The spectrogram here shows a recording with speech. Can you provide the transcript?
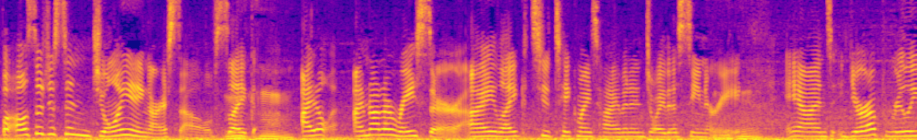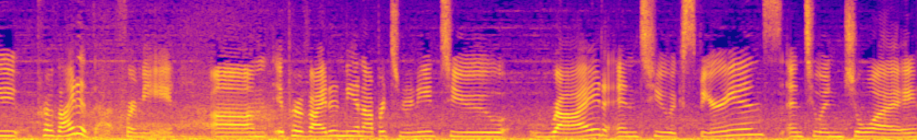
but also just enjoying ourselves. Like Mhm. I don't I'm not a racer. I like to take my time and enjoy the scenery. Mm-hmm. And Europe really provided that for me. um, it provided me an opportunity to ride and to experience and to enjoy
